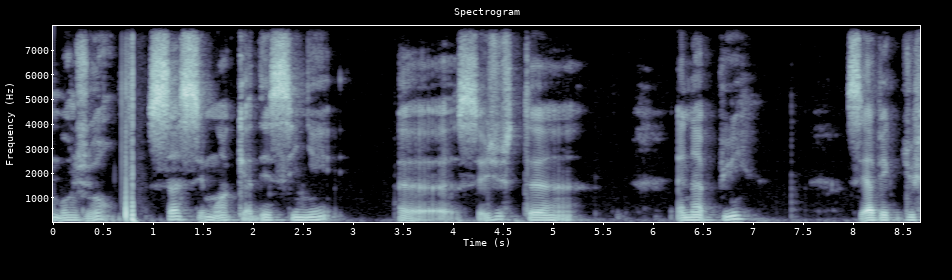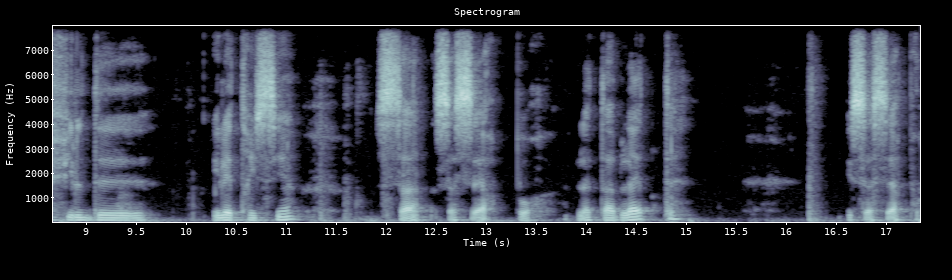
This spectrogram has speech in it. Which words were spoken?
Bonjour, ça c'est moi qui a dessiné, euh, c'est juste euh, un appui, c'est avec du fil de électricien, ça, ça sert pour la tablette. Et ça sert pour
